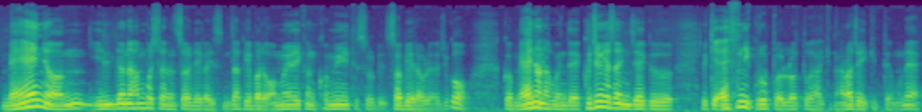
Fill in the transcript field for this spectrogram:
매년 1년에 한 번씩 하는 서베이가 있습니다. 그게 바로 어메리칸 커뮤니티 서베이라고 그래 가지고 그 매년 하고 있는데 그 중에서 이제 그 이렇게 에스닉 그룹별로 또 이렇게 나눠져 있기 때문에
